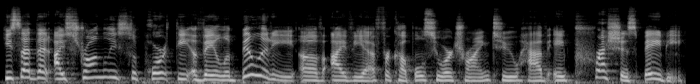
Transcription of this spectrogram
He said that I strongly support the availability of IVF for couples who are trying to have a precious baby.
